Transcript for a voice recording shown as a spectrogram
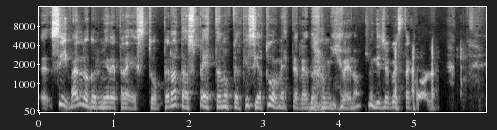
eh, sì, vanno a dormire presto, però ti aspettano perché sia tu a metterle a dormire, no? Quindi c'è questa cosa.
